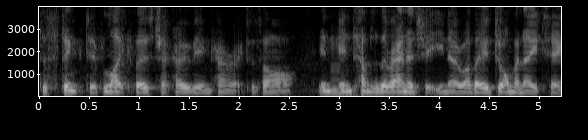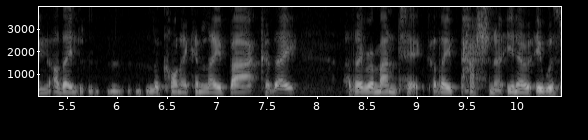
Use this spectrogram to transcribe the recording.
distinctive, like those Chekhovian characters are, in, in terms of their energy. You know, are they dominating? Are they laconic and laid back? Are they are they romantic? Are they passionate? You know, it was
